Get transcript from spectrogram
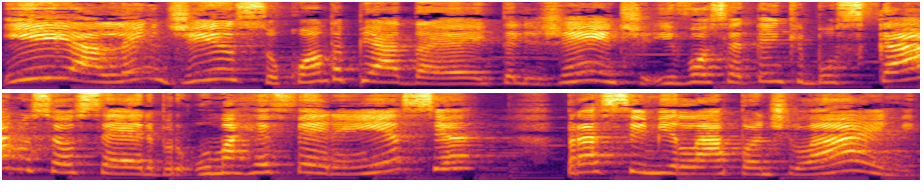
E além disso, quando a piada é inteligente e você tem que buscar no seu cérebro uma referência para assimilar a punchline,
